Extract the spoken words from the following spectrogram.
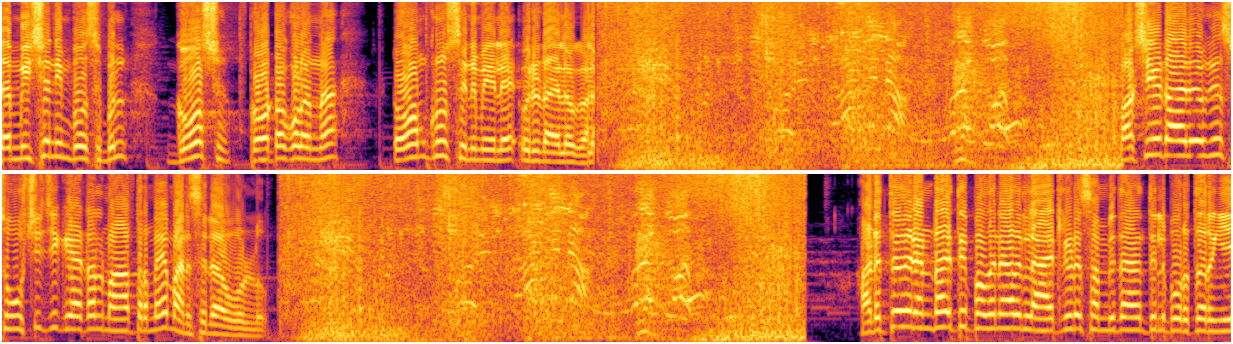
the mission impossible ghost protocol എന്ന ടോം ക്രൂസ് സിനിമയിലെ ഒരു ഡയലോഗാണ്. പക്ഷേ ഈ ഡയലോഗ് സൂക്ഷിച്ച് കേട്ടാൽ മാത്രമേ മനസ്സിലാവുള്ളൂ. അടുത്തത് രണ്ടായിരത്തി പതിനാറിൽ ആറ്റ്ലിയുടെ സംവിധാനത്തിൽ പുറത്തിറങ്ങി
